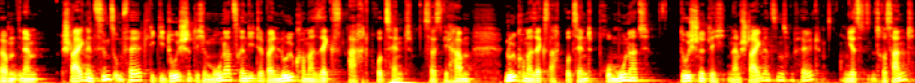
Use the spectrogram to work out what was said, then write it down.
ähm, in einem steigenden Zinsumfeld liegt die durchschnittliche Monatsrendite bei 0,68 Prozent. Das heißt, wir haben 0,68 Prozent pro Monat durchschnittlich in einem steigenden Zinsumfeld. Und jetzt ist interessant,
